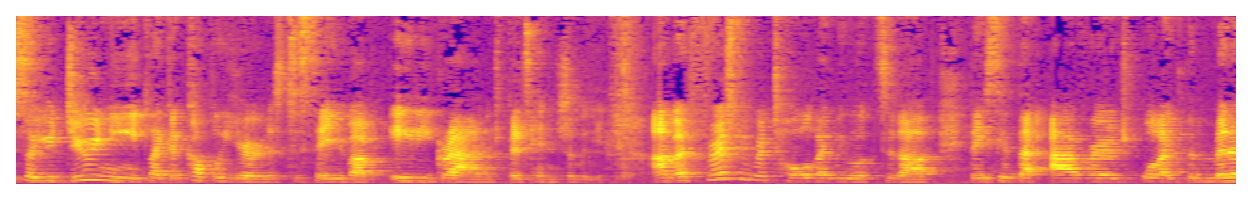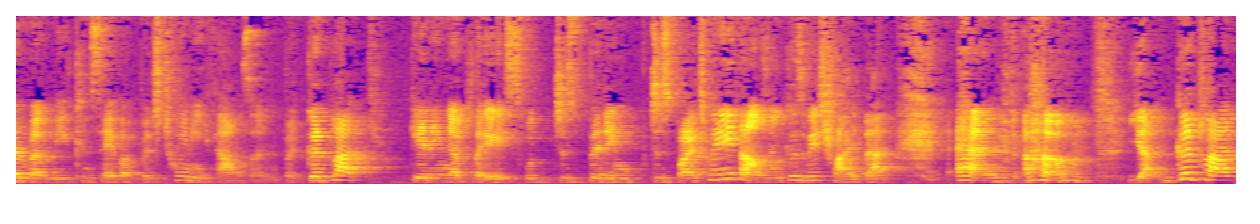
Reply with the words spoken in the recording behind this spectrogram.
so you do need like a couple years to save up 80 grand potentially. Um, at first we were told like we looked it up. They said that average or like the minimum you can save up is 20,000 but good luck getting a place with just bidding just by 20,000 because we tried that. And um, yeah good luck.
